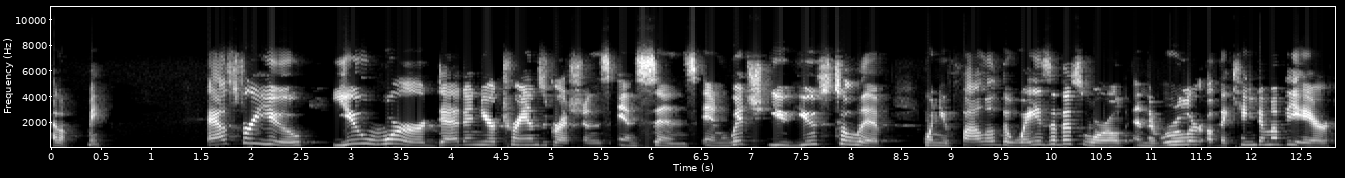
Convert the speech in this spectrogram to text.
Hello, me. As for you, you were dead in your transgressions and sins, in which you used to live when you followed the ways of this world and the ruler of the kingdom of the air,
